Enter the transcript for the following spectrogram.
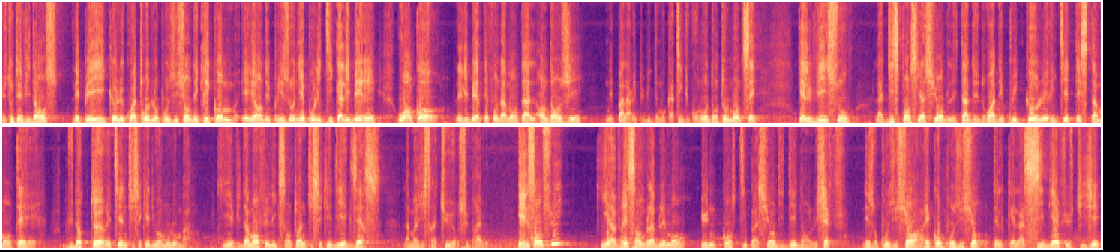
De toute évidence, les pays que le quattro de l'opposition décrit comme ayant des prisonniers politiques à libérer ou encore les libertés fondamentales en danger n'est pas la République démocratique du Congo dont tout le monde sait qu'elle vit sous la dispensation de l'état de droit depuis que l'héritier testamentaire du docteur Étienne Tshisekedi Wamulumba, qui évidemment Félix Antoine Tshisekedi exerce la magistrature suprême. Il s'ensuit qu'il y a vraisemblablement une constipation d'idées dans le chef des oppositions en récomposition, telle qu'elle a si bien fustigé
